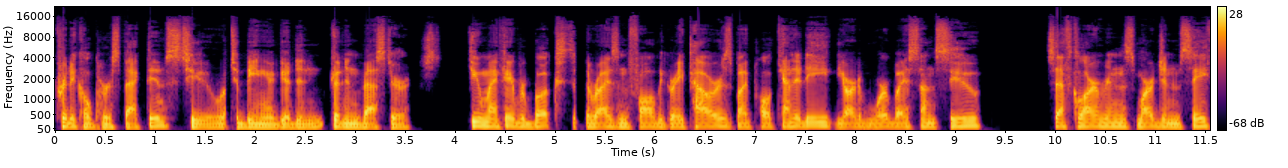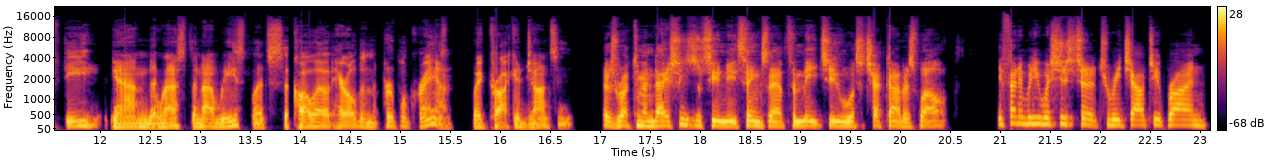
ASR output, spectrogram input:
critical perspectives to, to being a good and good investor few of my favorite books The Rise and Fall of the Great Powers by Paul Kennedy, The Art of War by Sun Tzu, Seth Klarman's Margin of Safety, and last but not least, let's call out Harold and the Purple Crayon by Crockett Johnson. Those recommendations, a few new things there for me to, to check out as well. If anybody wishes to, to reach out to you, Bryan,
